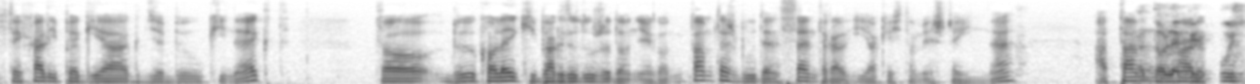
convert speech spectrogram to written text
w tej hali PGA, gdzie był Kinect, to były kolejki bardzo duże do niego. Tam też był ten Central i jakieś tam jeszcze inne. A tam. A to lepiej pójść,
